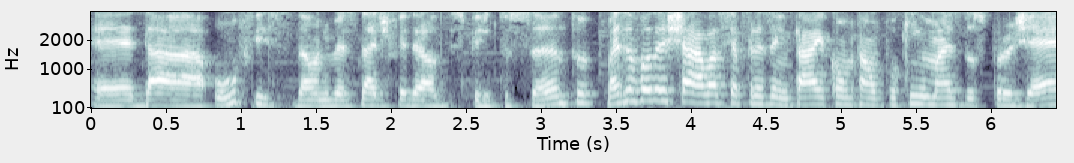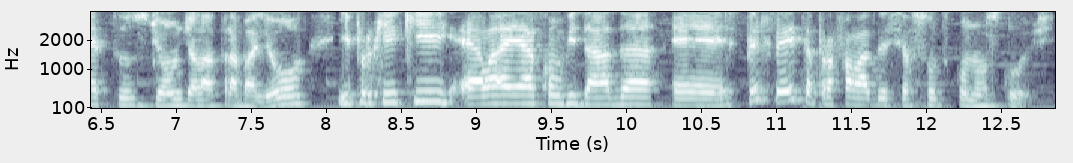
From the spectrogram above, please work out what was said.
é da UFES, da Universidade Federal do Espírito Santo. Mas eu vou deixar ela se apresentar apresentar e contar um pouquinho mais dos projetos, de onde ela trabalhou e por que que ela é a convidada é, perfeita para falar desse assunto conosco hoje.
